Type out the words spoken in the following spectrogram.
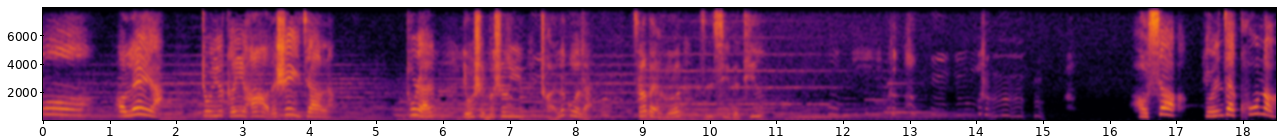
哦，好累呀，终于可以好好的睡一觉了。”突然，有什么声音传了过来，小百合仔细的听，好像有人在哭呢。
